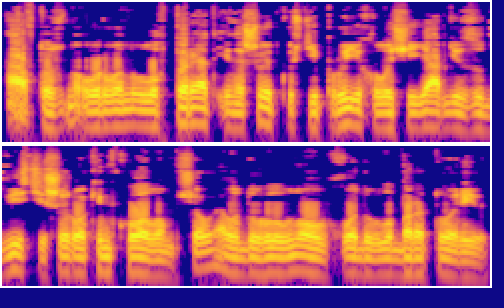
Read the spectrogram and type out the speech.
Авто знову рвануло вперед і на швидкості проїхало ще ярдів зо 200 широким колом, що вело до головного входу в лабораторію.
